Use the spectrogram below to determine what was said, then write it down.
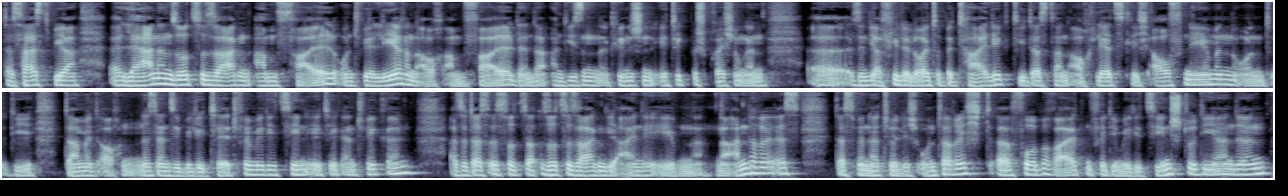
Das heißt, wir äh, lernen sozusagen am Fall und wir lehren auch am Fall, denn da an diesen klinischen Ethikbesprechungen äh, sind ja viele Leute beteiligt, die das dann auch letztlich aufnehmen und die damit auch eine Sensibilität für Medizinethik entwickeln. Also das ist sozusagen die eine Ebene. Eine andere ist, dass wir natürlich natürlich Unterricht äh, vorbereiten für die Medizinstudierenden.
